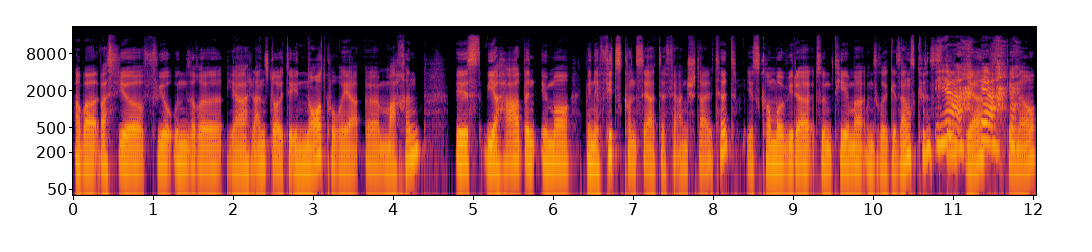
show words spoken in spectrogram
Aber was wir für unsere ja, Landsleute in Nordkorea äh, machen, ist, wir haben immer Benefizkonzerte veranstaltet. Jetzt kommen wir wieder zum Thema unsere Gesangskünste. Ja, ja, ja, genau.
